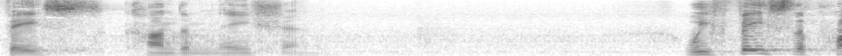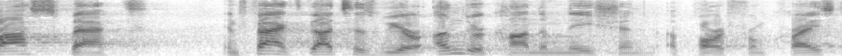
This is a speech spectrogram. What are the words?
face condemnation. We face the prospect, in fact, God says we are under condemnation apart from Christ,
